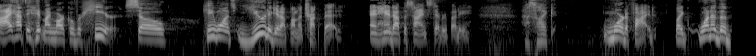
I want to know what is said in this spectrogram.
I have to hit my mark over here. So he wants you to get up on the truck bed and hand out the signs to everybody. I was like mortified. Like one of the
